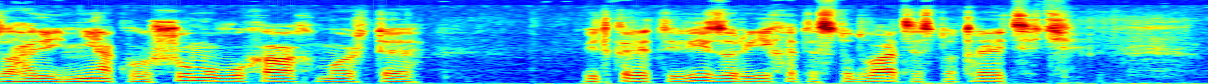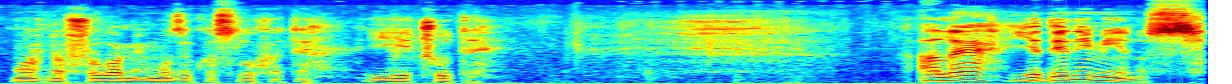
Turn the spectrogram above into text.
Взагалі ніякого шуму в ухах, можете відкрити візор, їхати 120-130. Можна в шоломі музику слухати і її чути. Але єдиний мінус.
